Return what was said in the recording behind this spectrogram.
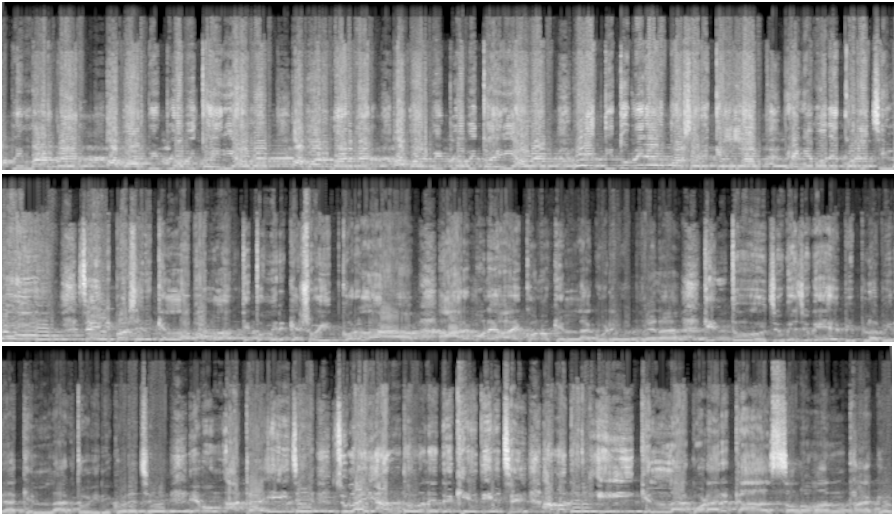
আপনি মারবেন, আবার বিপ্লবী তৈরি হবেন, আবার মারবেন, আবার বিপ্লবী তৈরি হবেন। ওই তিতুমিরের বাসের কেল্লা ভেঙে মনে করেছিল। সেই বাসের কেল্লা ভাঙলাম, তিতুমিরকে শহীদ করলাম। আর মনে হয় কোনো কেল্লা গড়ে উঠবে না। কিন্তু যুগে যুগে বিপ্লবীরা কেল্লা তৈরি করেছে এবং আটা এই যে জুলাই আন্দোলনে দেখিয়ে দিয়েছে, আমাদের এই কেল্লা গড়ার কাজ চলমান থাকবে।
